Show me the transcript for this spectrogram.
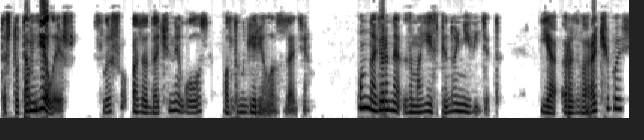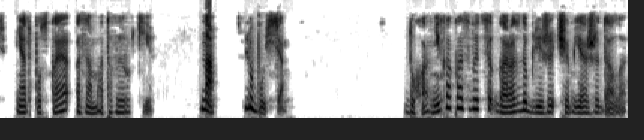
«Ты что там делаешь?» Слышу озадаченный голос Алтангерела сзади. Он, наверное, за моей спиной не видит. Я разворачиваюсь, не отпуская Азаматовой руки. «На, любуйся!» Духовник, оказывается, гораздо ближе, чем я ожидала.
